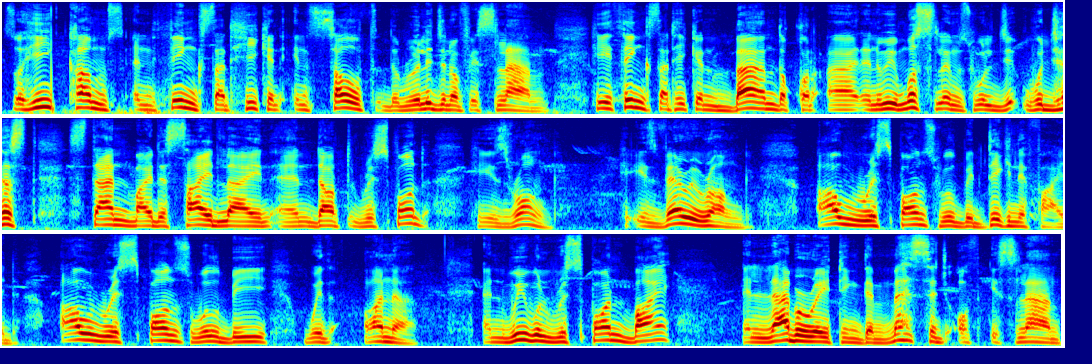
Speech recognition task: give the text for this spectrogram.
So he comes and thinks that he can insult the religion of Islam. He thinks that he can ban the Quran and we Muslims will, will just stand by the sideline and not respond. He is wrong. He is very wrong. Our response will be dignified. Our response will be with honor. And we will respond by elaborating the message of Islam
